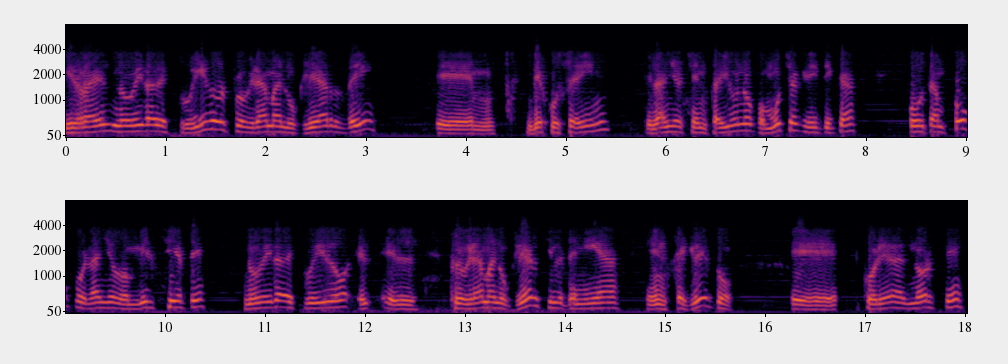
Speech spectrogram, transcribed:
Israel no hubiera destruido el programa nuclear de, em, de Hussein el año 81 con mucha crítica, o tampoco el año 2007 no hubiera destruido el, programa nuclear que le tenía en secreto eh, Corea del Norte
